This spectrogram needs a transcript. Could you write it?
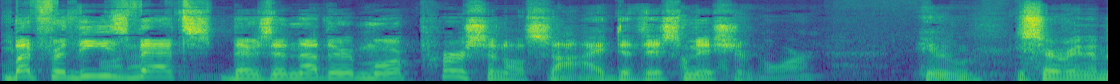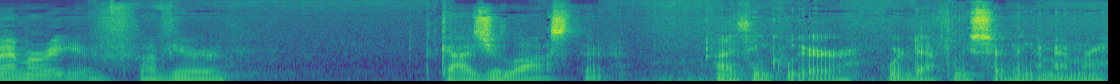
But for these vets, there's another more personal side to this mission. You, you serving the memory of, of your guys you lost there? I think we're we're definitely serving their memory.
